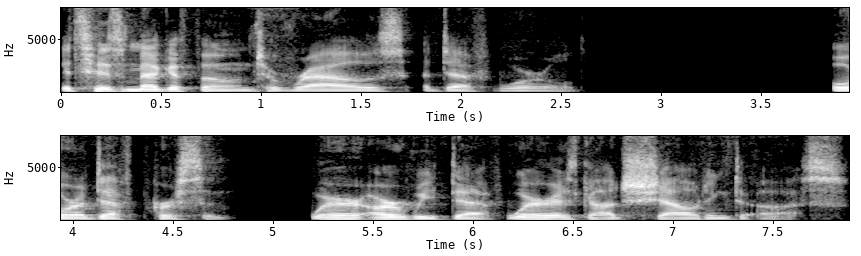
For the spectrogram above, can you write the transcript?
It's his megaphone to rouse a deaf world or a deaf person. Where are we deaf? Where is God shouting to us?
